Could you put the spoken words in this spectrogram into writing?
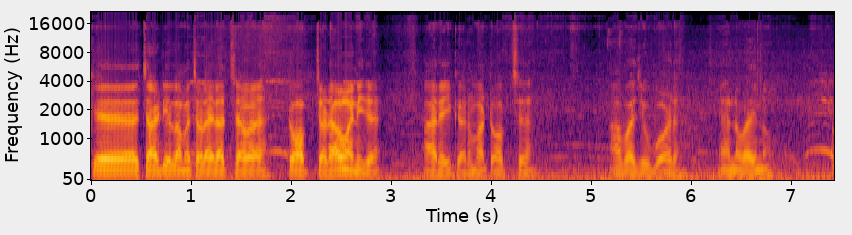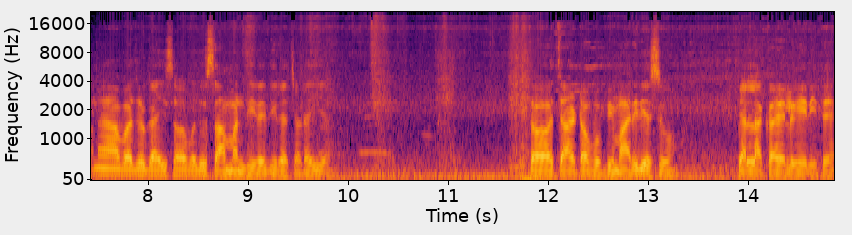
કે ચારડિયલ અમે ચડાયેલા જ છે હવે. ટોપ ચડાવવાની છે. આ રહી ઘરમાં ટોપ છે. આ બાજુ બોર્ડ એનવાયનો. અને આ બાજુ ગાઈસ હવે બધું સામાન ધીરે ધીરે ચડાવીએ તો ચાર ટોપ ઊભી મારી દેશું. પહેલાં કરેલું એ રીતે.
